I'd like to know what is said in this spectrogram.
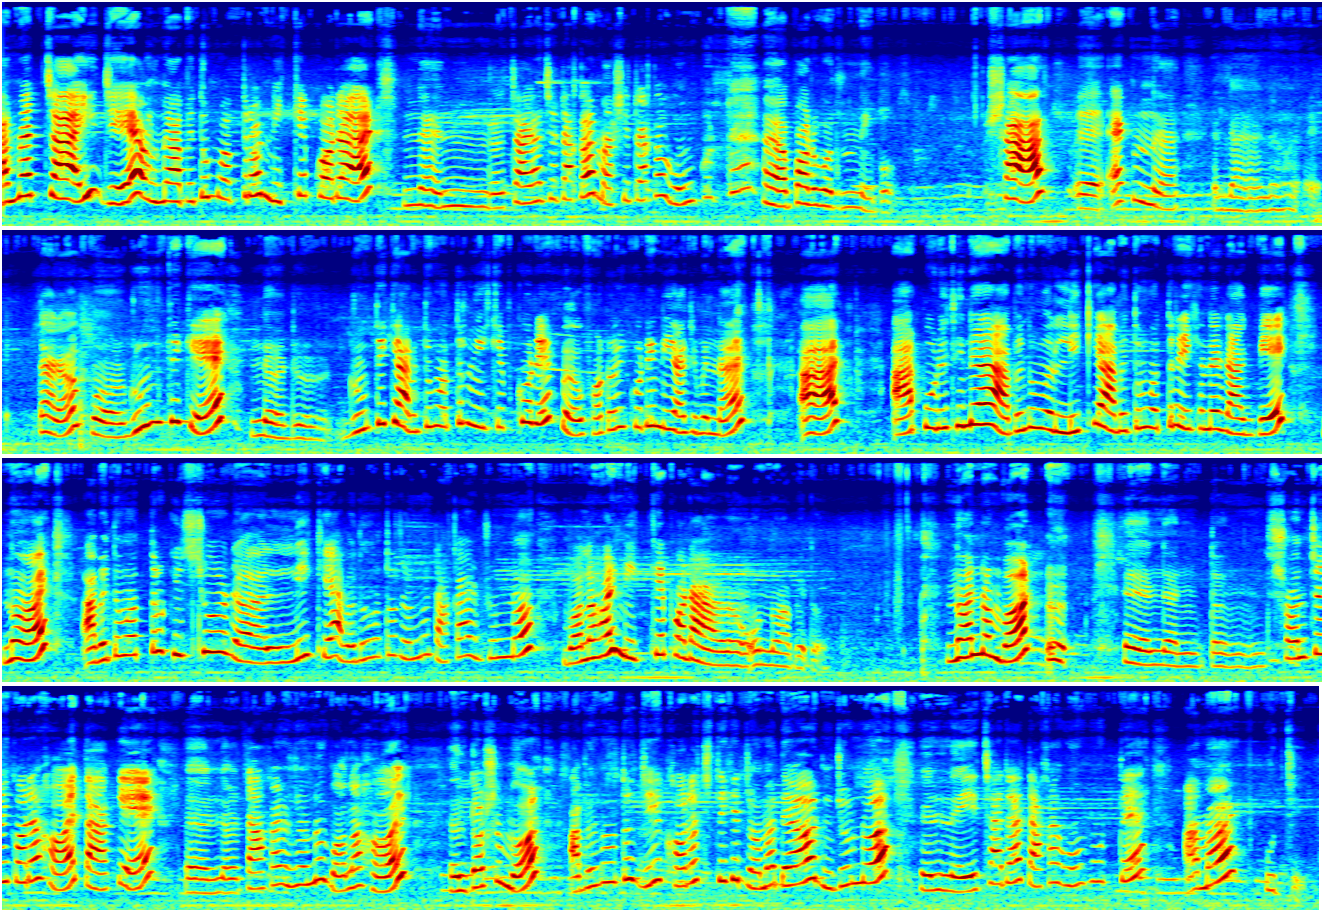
আমরা চাই যে আবেদনপত্র নিক্ষেপ করার চার হাজার টাকা মাসিক টাকা করতে পরবর্তী নেব। সাত এক তারা রুম থেকে রুম থেকে তো নিক্ষেপ করে ফটো করে নিয়ে আসবেন না। আর আর পলিথিনে আবেদন লিখে আবেদনপত্র এখানে রাখবে। নয়, আবেদনপত্র কিছু লিখে আবেদনপত্রের জন্য টাকার জন্য বলা হয় নিক্ষেপ করা অন্য আবেদন। নয় নম্বর, সঞ্চয় করা হয় তাকে টাকার জন্য বলা হয় উম, দশ আবেদনত যে খরচ থেকে জমা দেওয়ার জন্য এছাড়া টাকা করতে আমার উচিত।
